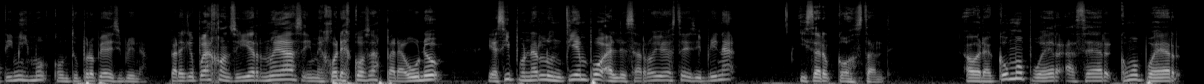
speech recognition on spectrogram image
ti mismo con tu propia disciplina, para que puedas conseguir nuevas y mejores cosas para uno y así ponerle un tiempo al desarrollo de esta disciplina y ser constante. Ahora, ¿cómo poder hacer, cómo poder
